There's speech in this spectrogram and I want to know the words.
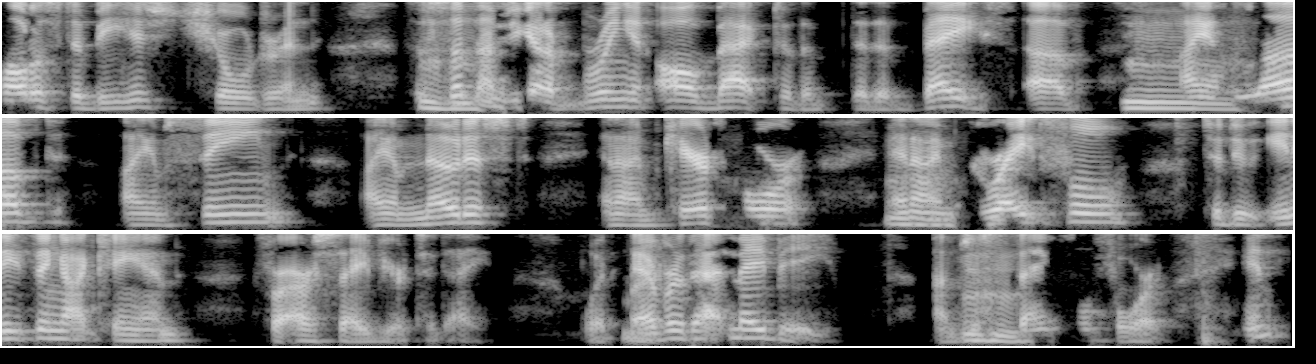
called us to be his children. So Mhm. sometimes you got to bring it all back to the to the base of I am Mm, loved, I am seen, I am noticed, and I'm cared for, and mhm. I'm grateful to do anything I can for our Savior today. Whatever that may be, I'm just Mhm. thankful for it. And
